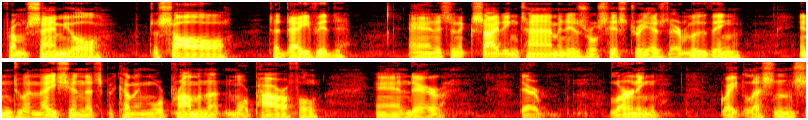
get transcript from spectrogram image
from Samuel to Saul to David. And it's an exciting time in Israel's history as they're moving into a nation that's becoming more prominent and more powerful, and they're, they're learning great lessons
